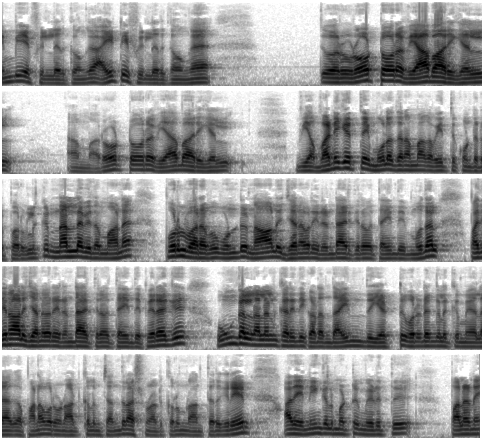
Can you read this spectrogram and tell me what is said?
எம்பிஏ ஃபீல்டில் இருக்கவங்க ஐடி ஃபீல்டில் இருக்கவங்க ஒரு ரோட்டோர வியாபாரிகள் ஆமாம் ரோட்டோர வியாபாரிகள் வணிகத்தை மூலதனமாக வைத்துக் கொண்டிருப்பவர்களுக்கு நல்ல விதமான பொருள் வரவு உண்டு. நாலு ஜனவரி ரெண்டாயிரத்தி இருபத்தைந்து முதல் பதினாலு ஜனவரி ரெண்டாயிரத்தி இருபத்தைந்து பிறகு உங்கள் நலன் கருதி கடந்த ஐந்து எட்டு வருடங்களுக்கு மேலாக பணவரவு நாட்களும் சந்திராஷ்டம நாட்களும் நான் தருகிறேன். அதை நீங்கள் மட்டும் எடுத்து பலனை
